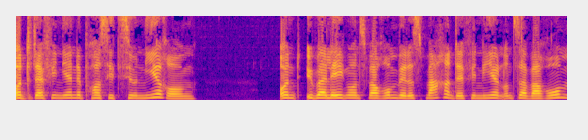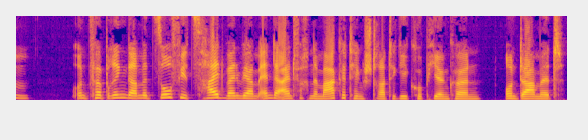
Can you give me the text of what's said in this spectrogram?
und definieren eine Positionierung und überlegen uns, warum wir das machen, definieren unser Warum und verbringen damit so viel Zeit, wenn wir am Ende einfach eine Marketingstrategie kopieren können und damit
